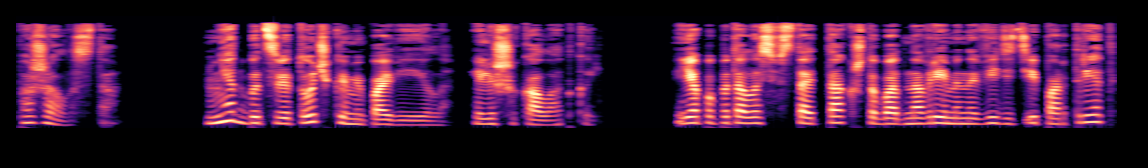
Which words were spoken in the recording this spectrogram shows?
пожалуйста. Нет бы цветочками повеяло или шоколадкой. Я попыталась встать так, чтобы одновременно видеть и портрет,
